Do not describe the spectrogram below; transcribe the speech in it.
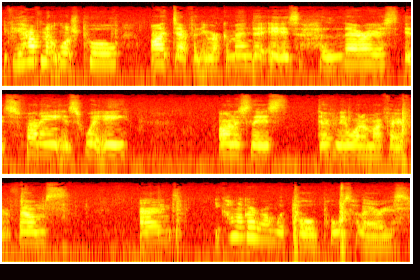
If you have not watched Paul, I definitely recommend it. It is hilarious, it's funny, it's witty. Honestly, it's definitely one of my favourite films and you can't go wrong with Paul. Paul's hilarious.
